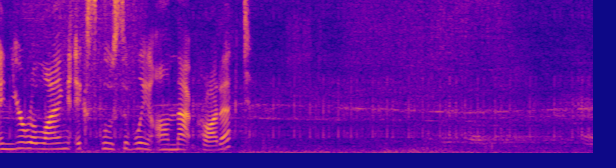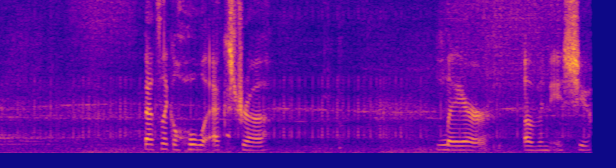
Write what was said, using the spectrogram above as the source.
and you're relying exclusively on that product. That's like a whole extra layer of an issue.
